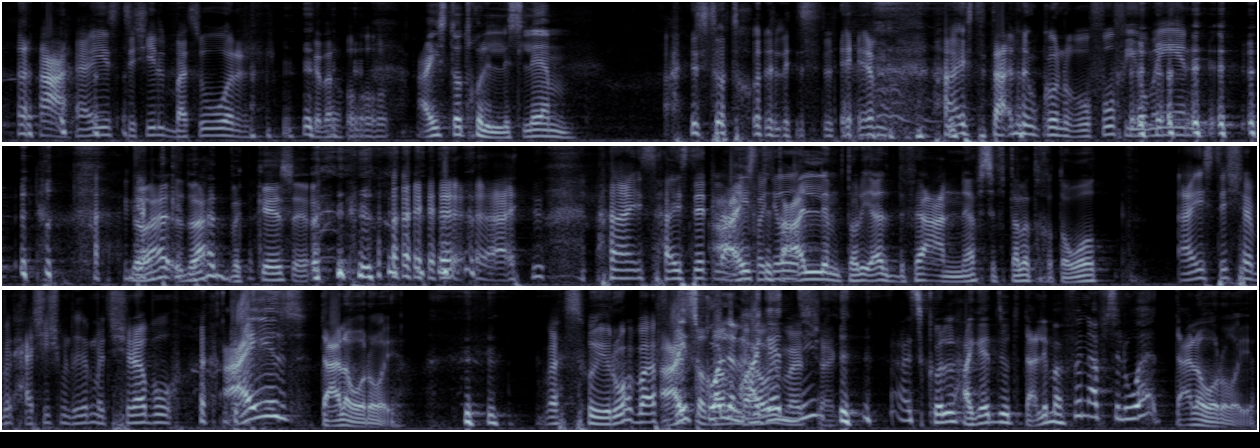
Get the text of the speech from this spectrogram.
عايز تشيل باسور كده عايز تدخل الإسلام. عايز تدخل الإسلام عايز تتعلم كونغ فو في يومين. ده واحد ده واحد بكاش. عايز عايز تطلع عايز. تتعلم طريقة الدفاع عن النفس في ثلاث خطوات. عايز تشرب الحشيش من غير ما تشربه. عايز؟ تعالى ورايا. بس ويروح بقى في عايز كل الحاجات دي. عايز كل الحاجات دي وتتعلمها في نفس الوقت؟ تعالى ورايا.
